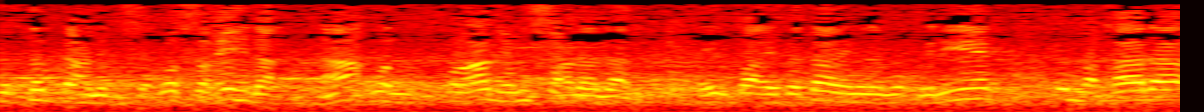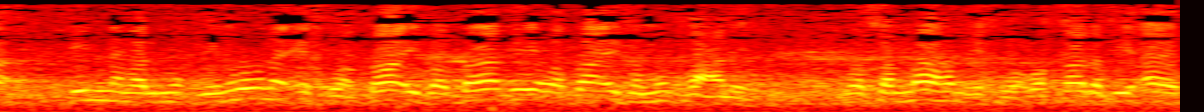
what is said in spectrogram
ارتد عن الاسلام والصحيح لا. ها؟ والقرآن ينص على ذلك. فإن طائفتان من المؤمنين ثم قال إنما المؤمنون إخوة. طائفة باغيه وطائفة مبغى عليه. وسماهم إخوة. وقال في آية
